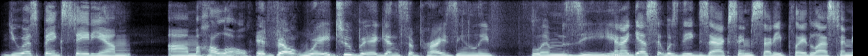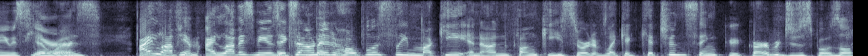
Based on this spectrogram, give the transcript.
US Bank Stadium, um, hello. It felt way too big and surprisingly flimsy. And I guess it was the exact same set he played last time he was here. It here. was. I love him. I love his music. It sounded but- hopelessly mucky and unfunky, sort of like a kitchen sink garbage disposal,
